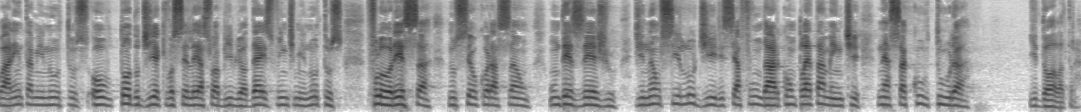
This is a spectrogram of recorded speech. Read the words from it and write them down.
40 minutos, ou todo dia que você lê a sua Bíblia, 10, 20 minutos, floresça no seu coração um desejo de não se iludir e se afundar completamente nessa cultura idólatra.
